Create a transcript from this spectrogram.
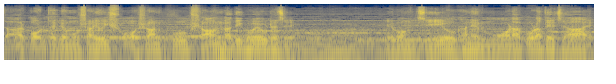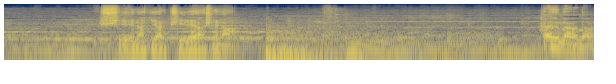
তারপর থেকে মশাই ওই শ্মশান খুব সাংঘাতিক হয়ে উঠেছে। এবং যে ওখানে মরা পোড়াতে যায়, সে নাকি আর ফিরে আসে না। হ্যাঁ না না না না,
